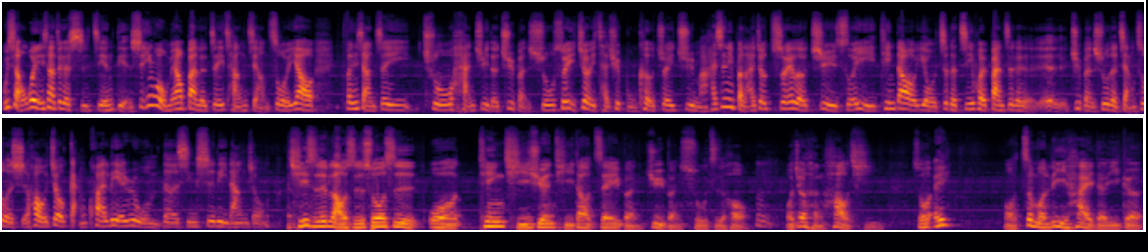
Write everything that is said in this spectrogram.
我想问一下，这个时间点是因为我们要办了这一场讲座，要分享这一出韩剧的剧本书，所以就才去补课追剧吗？还是你本来就追了剧，所以听到有这个机会办这个呃剧本书的讲座的时候，就赶快列入我们的行事历当中？其实老实说，是我听齐轩提到这一本剧本书之后，嗯，我就很好奇，说，哎，哦，这么厉害的一个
